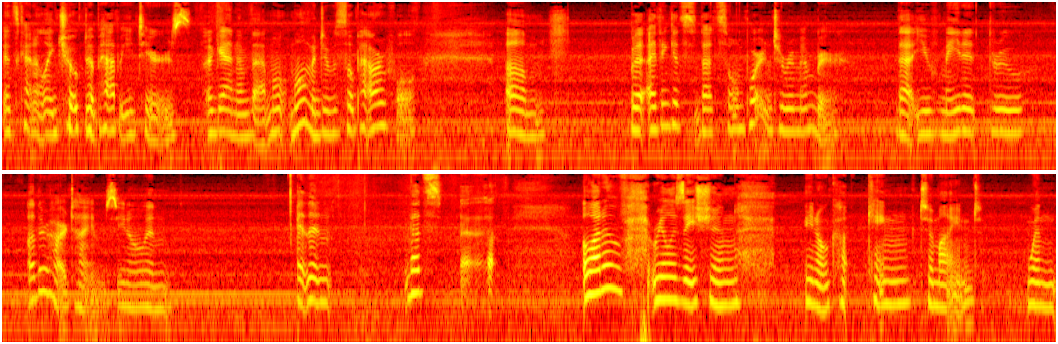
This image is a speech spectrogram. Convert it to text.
it's kind of like choked up happy tears again of that mo- moment. It was so powerful. Um, but I think it's that's so important to remember that you've made it through other hard times, you know, and and then that's uh, a lot of realization, you know, c- came to mind when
